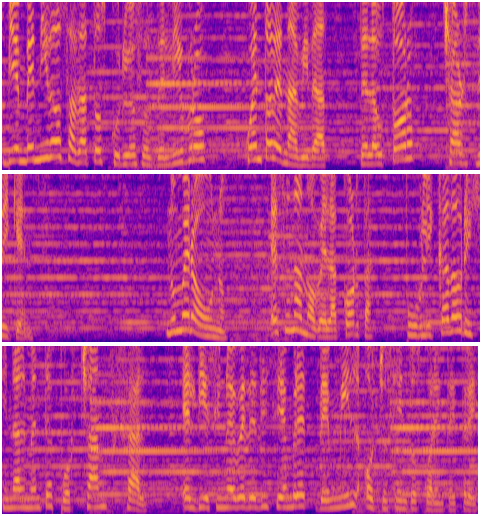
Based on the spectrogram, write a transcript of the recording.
Bienvenidos a Datos Curiosos del libro Cuento de Navidad, del autor Charles Dickens. Número 1. Es una novela corta, publicada originalmente por Chance Hall el 19 de diciembre de 1843.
